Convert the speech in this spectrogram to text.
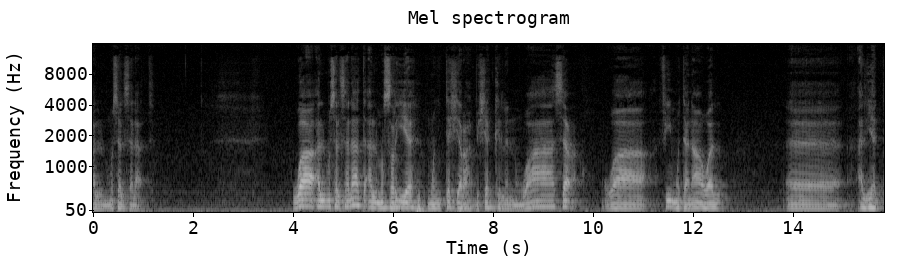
المسلسلات. والمسلسلات المصرية منتشرة بشكل واسع وفي متناول آه، اليد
